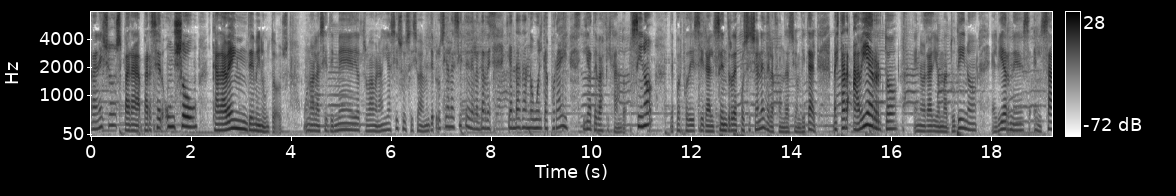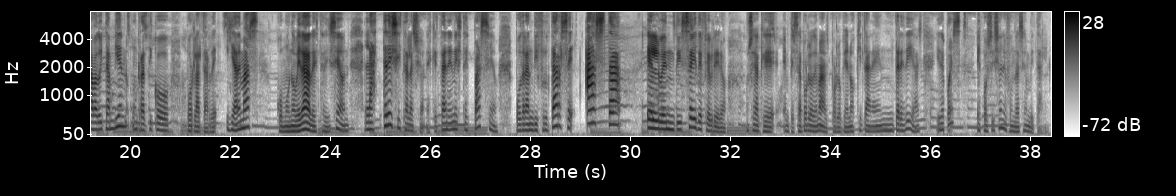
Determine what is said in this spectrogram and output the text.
Estarán ellos para, para hacer un show cada 20 minutos. Uno a las 7 y media, otro va, bueno, y así sucesivamente. Pero si a las 7 de la tarde ya andas dando vueltas por ahí, ya te vas fijando. Si no, después podéis ir al centro de exposiciones de la Fundación Vital. Va a estar abierto en horario matutino, el viernes, el sábado y también un ratico por la tarde. Y además como novedad de esta edición, las tres instalaciones que están en este espacio podrán disfrutarse hasta el 26 de febrero. O sea que empezar por lo demás, por lo que nos quitan en tres días, y después exposición y Fundación Vital.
